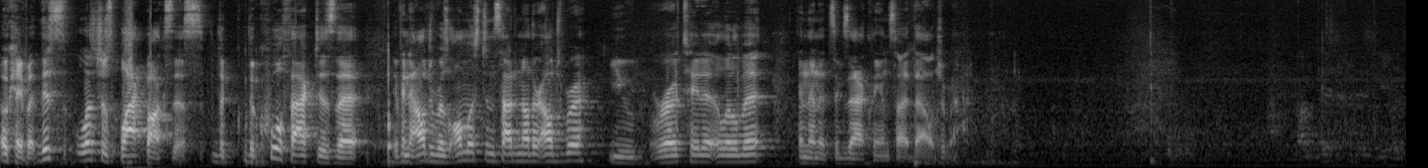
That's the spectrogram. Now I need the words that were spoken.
Okay, but this, let's just black box this. The, the cool fact is that if an algebra is almost inside another algebra, you rotate it a little bit, and then it's exactly inside the algebra. Um, this, this view, is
